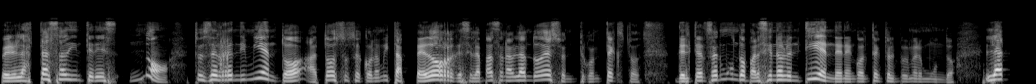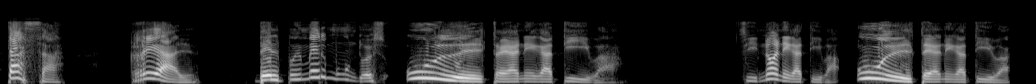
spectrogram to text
pero las tasas de interés no. Entonces el rendimiento, a todos esos economistas pedorros que se la pasan hablando de eso en contextos del tercer mundo, parece que no lo entienden en contexto del primer mundo. La tasa real del primer mundo es ultra negativa. Sí, no negativa, ultra negativa.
